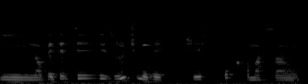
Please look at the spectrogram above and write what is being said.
em 96, último registro por formação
